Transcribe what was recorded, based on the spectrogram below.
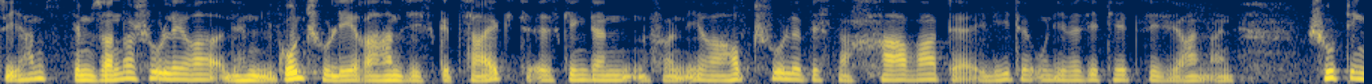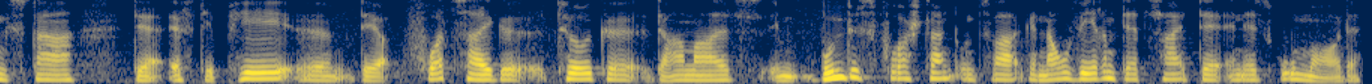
Sie haben es dem Sonderschullehrer, dem Grundschullehrer haben Sie es gezeigt. Es ging dann von Ihrer Hauptschule bis nach Harvard, der Elite-Universität. Sie waren ein Shootingstar der FDP, äh, der Vorzeigetürke damals im Bundesvorstand und zwar genau während der Zeit der NSU-Morde.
